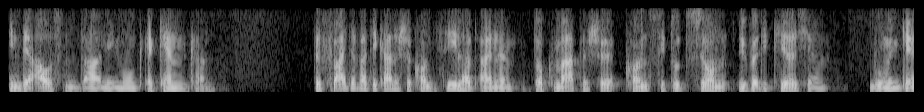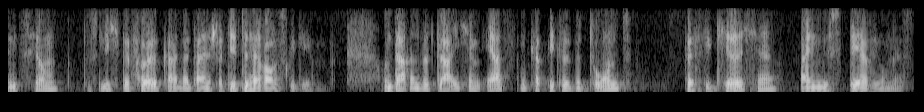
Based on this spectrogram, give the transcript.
in der Außenwahrnehmung erkennen kann. Das Zweite Vatikanische Konzil hat eine dogmatische Konstitution über die Kirche, Lumen Gentium, das Licht der Völker, ein lateinischer Titel, herausgegeben. Und darin wird gleich im ersten Kapitel betont, dass die Kirche ein Mysterium ist.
